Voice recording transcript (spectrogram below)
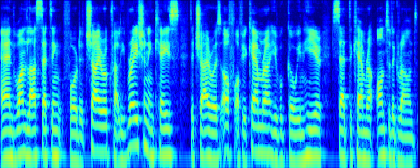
And one last setting for the gyro calibration. In case the gyro is off of your camera, you would go in here, set the camera onto the ground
